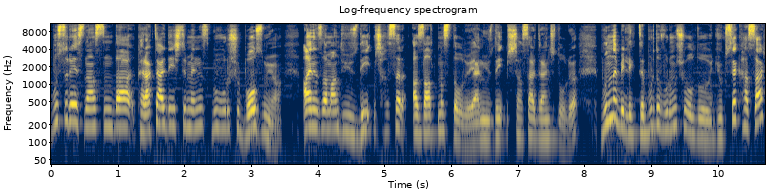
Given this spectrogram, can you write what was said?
Bu süre esnasında karakter değiştirmeniz bu vuruşu bozmuyor. Aynı zamanda %70 hasar azaltması da oluyor. Yani %70 hasar direnci de oluyor. Bununla birlikte burada vurmuş olduğu yüksek hasar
